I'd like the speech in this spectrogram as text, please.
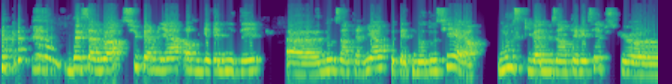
de savoir super bien organiser euh, nos intérieurs, peut-être nos dossiers. Alors nous, ce qui va nous intéresser, puisque euh,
